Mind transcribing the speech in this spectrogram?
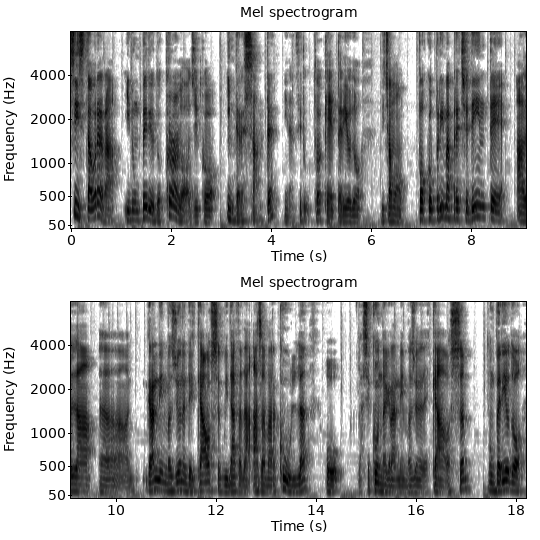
si instaurerà in un periodo cronologico interessante, innanzitutto, che è il periodo, diciamo, poco prima precedente alla uh, grande invasione del caos guidata da Asavar Kul, o la seconda grande invasione del caos, un periodo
